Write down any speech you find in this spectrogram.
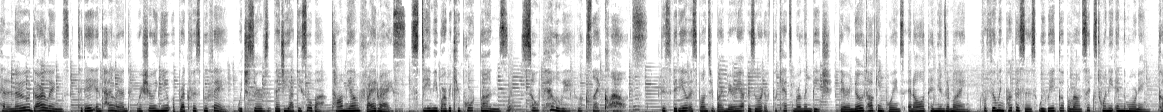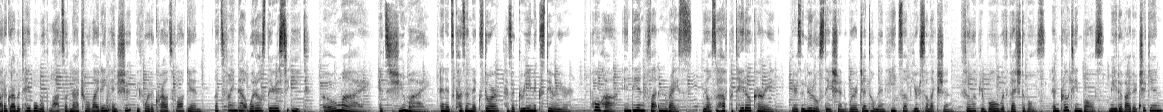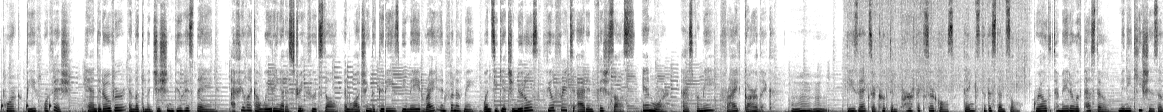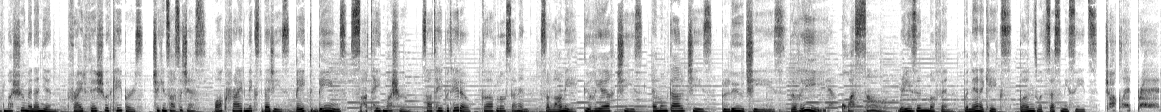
Hello, darlings! Today in Thailand, we're showing you a breakfast buffet, which serves veggie yakisoba, tom yum fried rice, steamy barbecue pork buns, so pillowy, looks like clouds. This video is sponsored by Marriott Resort of Phuket's Merlin Beach. There are no talking points and all opinions are mine. For filming purposes, we wake up around 6:20 in the morning. Gotta grab a table with lots of natural lighting and shoot before the crowds flock in. Let's find out what else there is to eat. Oh my, it's shumai, and its cousin next door has a green exterior. Poha, Indian flattened rice. We also have potato curry. There's a noodle station where a gentleman heats up your selection. Fill up your bowl with vegetables and protein balls made of either chicken, pork, beef, or fish. Hand it over and let the magician do his thing. I feel like I'm waiting at a street food stall and watching the goodies be made right in front of me. Once you get your noodles, feel free to add in fish sauce and more. As for me, fried garlic. Mmm. These eggs are cooked in perfect circles thanks to the stencil. Grilled tomato with pesto, mini quiches of mushroom and onion, fried fish with capers, chicken sausages, wok fried mixed veggies, baked beans, sauteed mushroom, sauteed potato, gravlax salmon, salami, Gruyere cheese, Emmental cheese, blue cheese, brie, croissant, raisin muffin, banana cakes, buns with sesame seeds, chocolate bread.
